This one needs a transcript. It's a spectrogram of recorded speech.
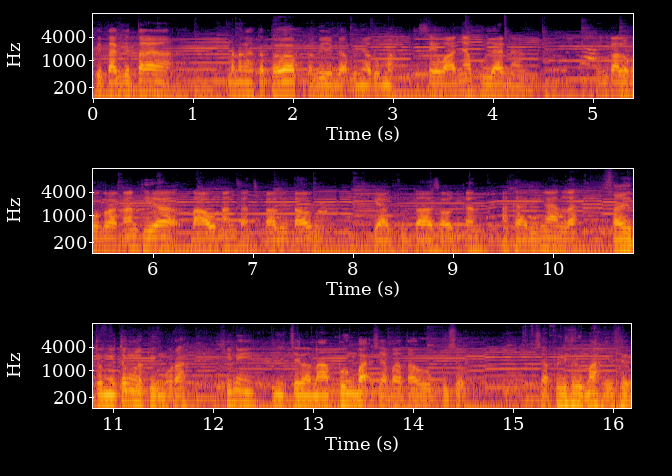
kita-kita menengah ke bawah bagi yang nggak punya rumah. Sewanya bulanan. Dan kalau kontrakan dia tahunan kan sekali tahun sekian juta, soalnya kan agak ringan lah. Saya hitung-hitung lebih murah sini nyicil nabung pak siapa tahu besok bisa bisa beli rumah gitu.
